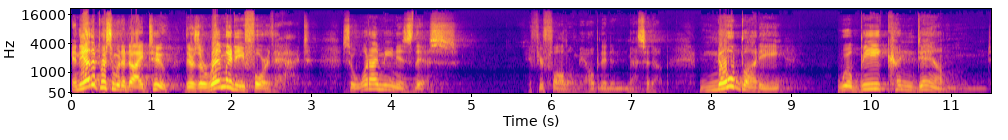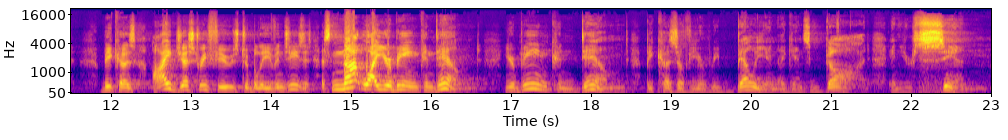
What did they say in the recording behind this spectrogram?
And the other person would have died too. There's a remedy for that. So, what I mean is this if you're following me, I hope they didn't mess it up. Nobody will be condemned because I just refuse to believe in Jesus. That's not why you're being condemned. You're being condemned because of your rebellion against God and your sin.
